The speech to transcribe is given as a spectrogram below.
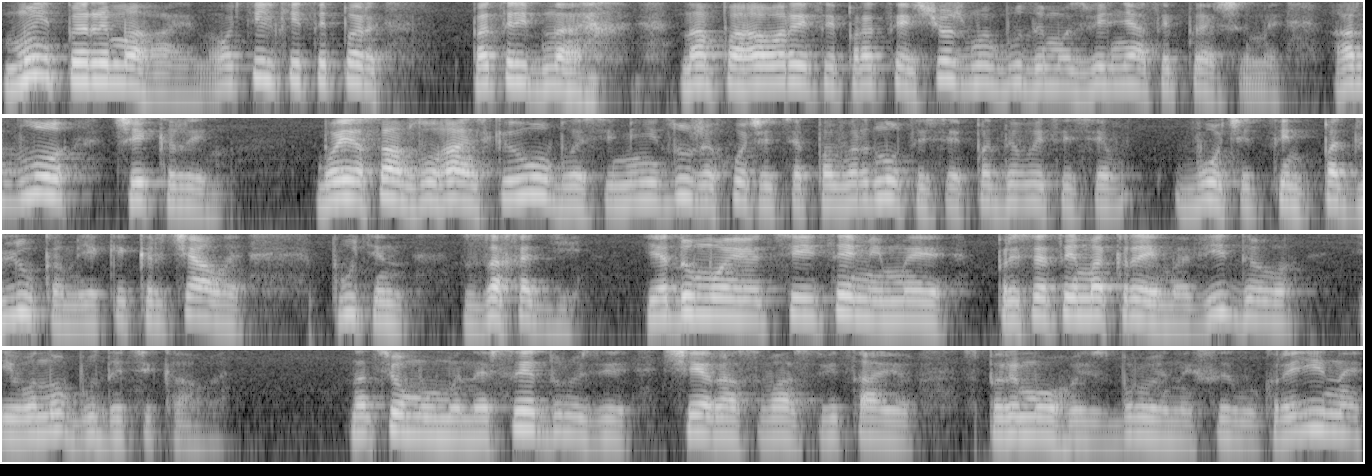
Ми перемагаємо. От тільки тепер потрібно нам поговорити про те, що ж ми будемо звільняти першими: Ордло чи Крим. Бо я сам з Луганської області, мені дуже хочеться повернутися і подивитися в очі тим падлюкам, які кричали Путін заході. Я думаю, цій темі ми присвятимо окремо відео, і воно буде цікаве. На цьому в мене все, друзі. Ще раз вас вітаю з перемогою Збройних сил України,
